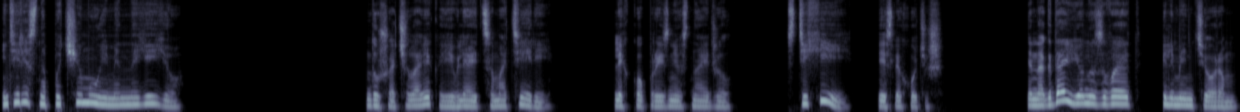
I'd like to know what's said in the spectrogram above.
Интересно, почему именно ее? Душа человека является материей, легко произнес Найджел. Стихией, если хочешь. Иногда ее называют элементером.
